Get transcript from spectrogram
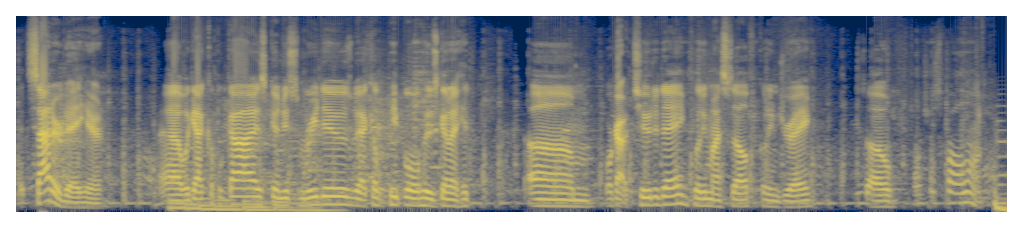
It's Saturday here. Uh, we got a couple guys gonna do some redos. We got a couple people who's gonna hit um, workout two today, including myself, including Dre. So why don't you just follow along?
